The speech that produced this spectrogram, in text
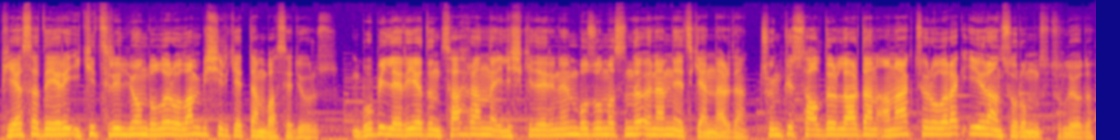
Piyasa değeri 2 trilyon dolar olan bir şirketten bahsediyoruz. Bu bile Riyad'ın Tahran'la ilişkilerinin bozulmasında önemli etkenlerden. Çünkü saldırılardan ana aktör olarak İran sorumlu tutuluyordu.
